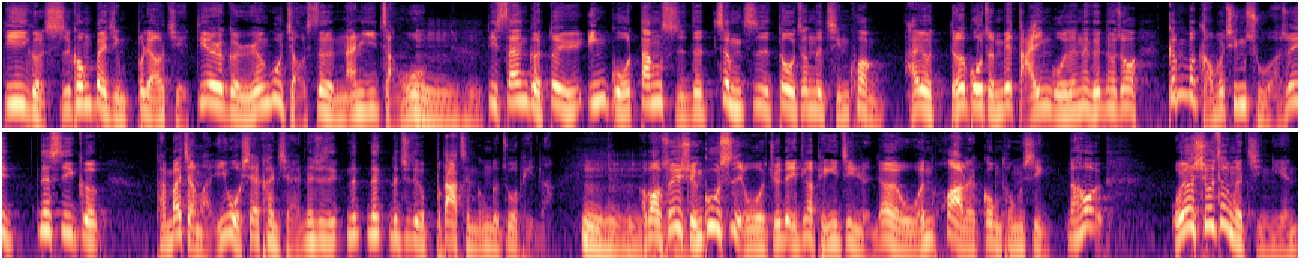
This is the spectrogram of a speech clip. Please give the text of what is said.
第一个时空背景不了解，第二个人物角色难以掌握，第三个对于英国当时的政治斗争的情况，还有德国准备打英国的那个那个状况，根本搞不清楚啊！所以那是一个坦白讲了，以我现在看起来，那就是那那那就是个不大成功的作品了。嗯嗯嗯，好不好？所以选故事，我觉得一定要平易近人，要有文化的共通性。然后我又修正了几年。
